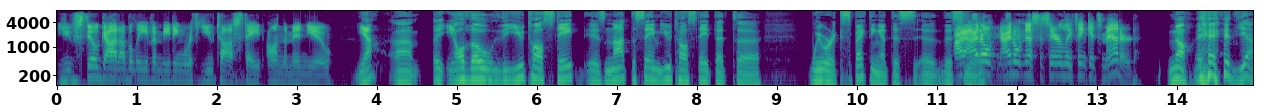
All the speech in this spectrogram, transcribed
You've still got, I believe, a meeting with Utah State on the menu. Yeah. Um, uh, although the Utah State is not the same Utah State that uh, we were expecting at this uh, this year. I, I don't I don't necessarily think it's mattered. No, yeah,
